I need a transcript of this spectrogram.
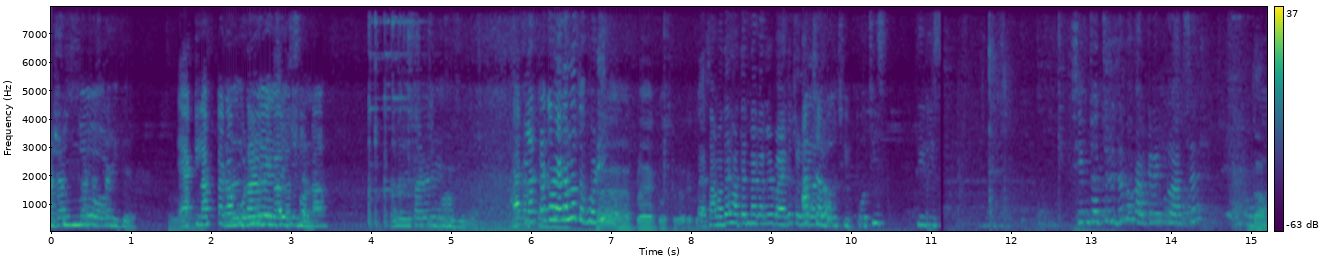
আঠাশ আঠাশ তারিখে। এক লাখ টাকা ভরি হয়ে গেল। সোনা। তাহলে ওই কারণে এসেছিল। এক লাখ টাকা হয়ে গেল তো ভরি? হ্যাঁ প্রায় এক লাখ টাকা আমাদের হাতের নাগালের বাইরে চলে আচ্ছা বলছি পঁচিশ তিরিশ। সিম চচ্চড়ি দেবো কালকের একটু আছে। দাও।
